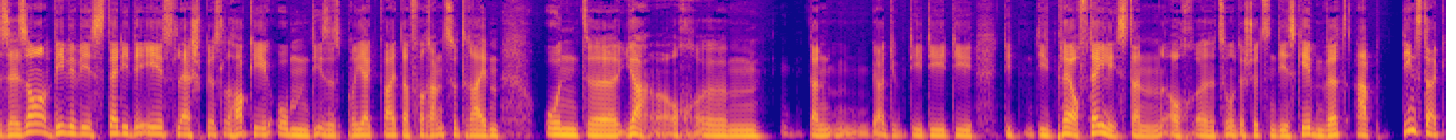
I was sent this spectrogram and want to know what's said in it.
Saison. www.steady.de slash bisselhockey, um dieses Projekt weiter voranzutreiben und äh, ja, auch ähm, dann ja, die, die, die, die, die, die Playoff Dailies dann auch äh, zu unterstützen, die es geben wird ab Dienstag.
